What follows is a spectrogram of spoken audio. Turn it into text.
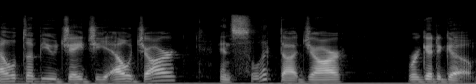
LWJGL jar and slick.jar, we're good to go.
